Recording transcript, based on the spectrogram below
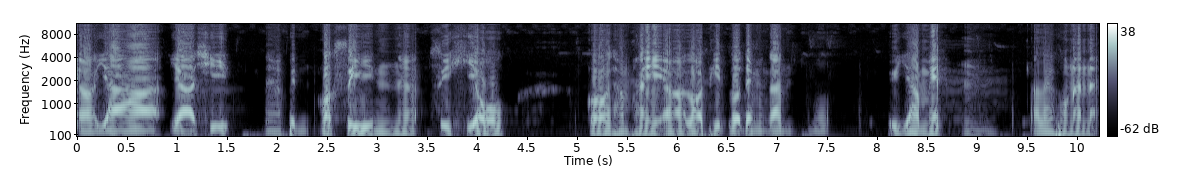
เอ่อยายาฉีด นะเป็นวัคซีนนะสีเขียว ก็ทำให้อ่อหลอดพิษลดได้เหมือนกัน หรือยาเม็ด อืม อะไรพวกนั้นน่ะ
